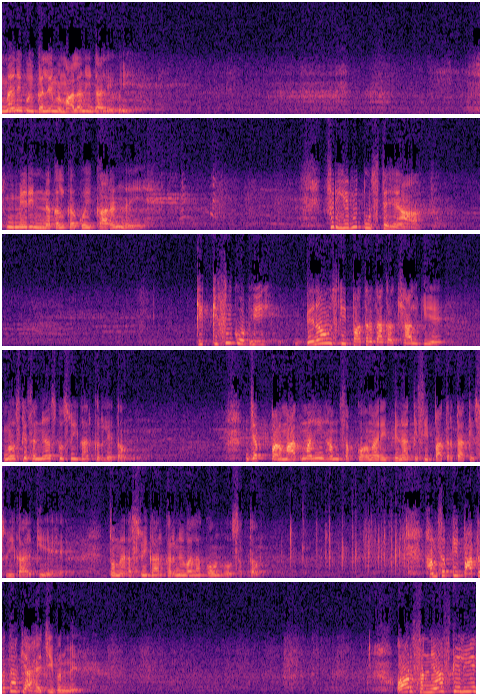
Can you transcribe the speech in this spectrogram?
मैंने कोई गले में माला नहीं डाली हुई। मेरी नकल का कोई कारण नहीं। है फिर ये भी पूछते हैं आप कि किसी को भी बिना उसकी पात्रता का ख्याल किए मैं उसके सन्यास को स्वीकार कर लेता हूँ। जब परमात्मा ही हम सबको हमारी बिना किसी पात्रता के स्वीकार किए है तो मैं अस्वीकार करने वाला कौन हो सकता हूँ? हम सबकी पात्रता क्या है जीवन में? और सन्यास के लिए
